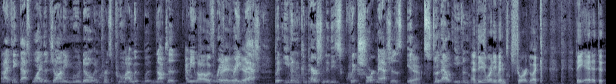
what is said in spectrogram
and I think that's why the Johnny Mundo and Prince Puma. I mean, not to, I mean, it No, it was was a great, great, great yeah. match. But even in comparison to these quick, short matches, it Yeah. stood out even. More. And these weren't even short. Like they edited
